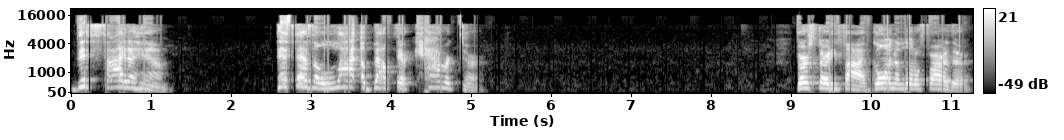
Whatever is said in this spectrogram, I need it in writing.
this side of him. That says a lot about their character. Verse 35, going a little further,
